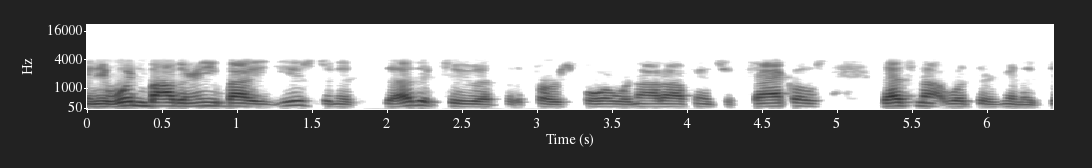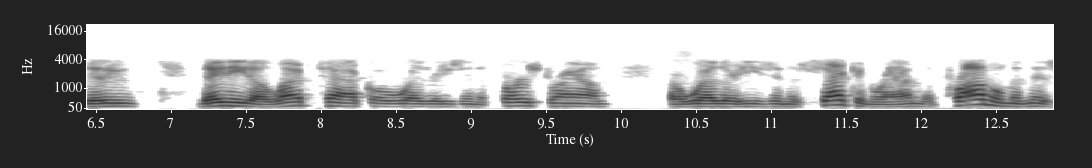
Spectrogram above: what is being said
and it wouldn't bother anybody in Houston if the other two of the first four were not offensive tackles. That's not what they're going to do. They need a left tackle, whether he's in the first round or whether he's in the second round. The problem in this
